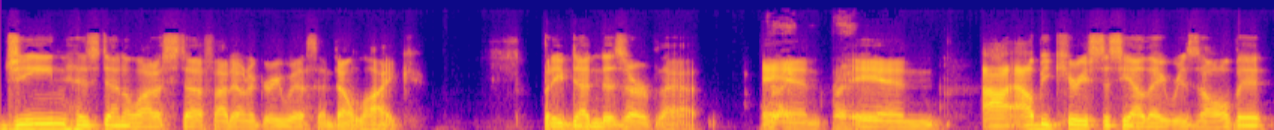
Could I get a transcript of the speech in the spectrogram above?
Gene has done a lot of stuff I don't agree with and don't like, but he doesn't deserve that. Right, and right. and I, I'll be curious to see how they resolve it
